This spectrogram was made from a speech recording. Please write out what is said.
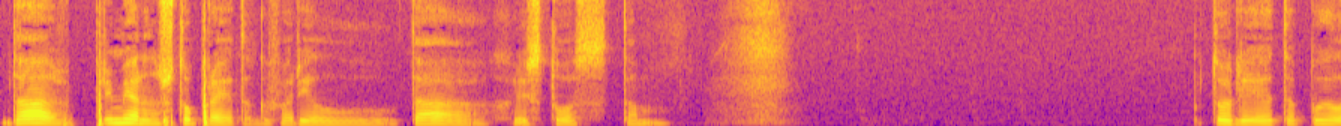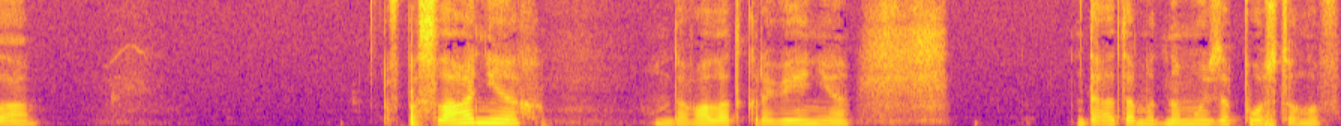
Да, примерно что про это говорил, да, Христос там. То ли это было в посланиях, он давал откровения да, там одному из апостолов.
